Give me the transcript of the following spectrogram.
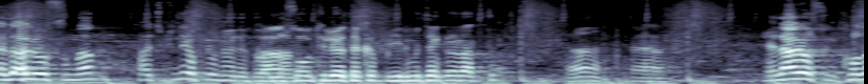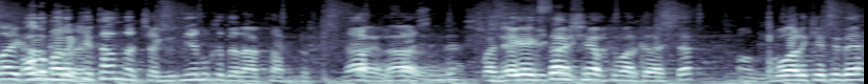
Helal olsun lan. Kaç kilo yapıyorsun öyle Ben zorlan? son kiloya takıp 20 tekrar attım. Ha. Helal olsun. Kolay Oğlum kanka be. hareketi anlatacak. Niye bu kadar ağır taktın? Ne yaptın sen şimdi? Leg extension yaptım arkadaşlar. Allah. Bu hareketi de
